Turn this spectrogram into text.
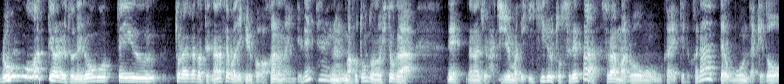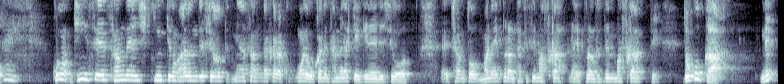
老後はって言われるとね、老後っていう捉え方って何歳まで生きるかわからないんでね。はいうん、まあ、ほとんどの人が、ね、70、80まで生きるとすれば、それはまあ、老後を迎えてるかなって思うんだけど、はい。この人生三大資金っていうのがあるんですよって、皆さんだからここまでお金貯めなきゃいけないですよ。えちゃんとマネープラン立ててますか？ライフプラン立ててますか？って、どこかね、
